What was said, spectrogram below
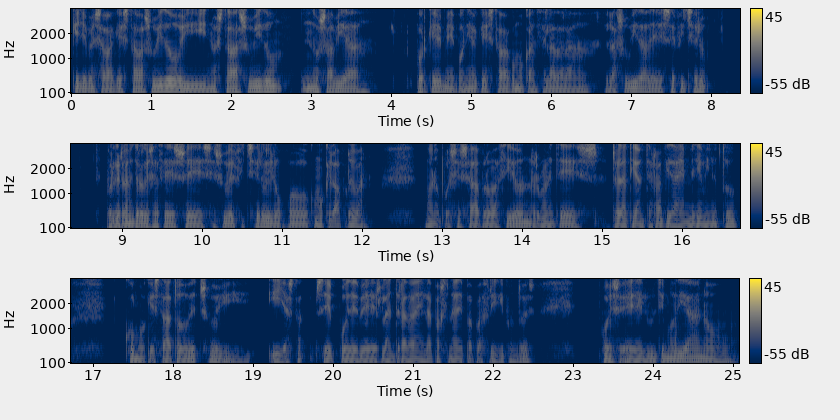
que yo pensaba que estaba subido y no estaba subido. No sabía por qué. Me ponía que estaba como cancelada la, la subida de ese fichero. Porque realmente lo que se hace es eh, se sube el fichero y luego como que lo aprueban. Bueno, pues esa aprobación normalmente es relativamente rápida. En medio minuto como que está todo hecho y, y ya está. Se puede ver la entrada en la página de papafriki.es. Pues el último día no,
